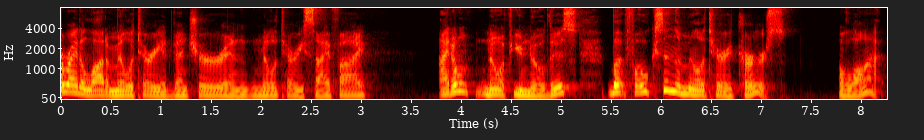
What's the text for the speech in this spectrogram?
write a lot of military adventure and military sci fi. I don't know if you know this, but folks in the military curse. A lot.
